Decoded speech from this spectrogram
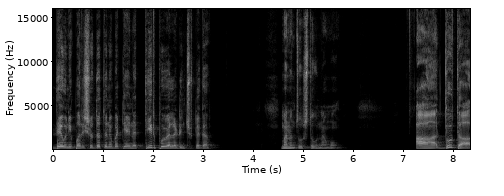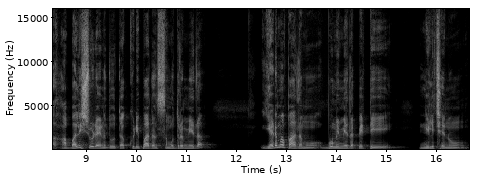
దేవుని పరిశుద్ధతను బట్టి అయిన తీర్పు వెల్లడించుటగా మనం చూస్తూ ఉన్నాము. ఆ దూత ఆ బలిష్ఠుడైన దూత కుడిపాదం సముద్రం మీద ఎడమ పాదము భూమి మీద పెట్టి నిలిచెను.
